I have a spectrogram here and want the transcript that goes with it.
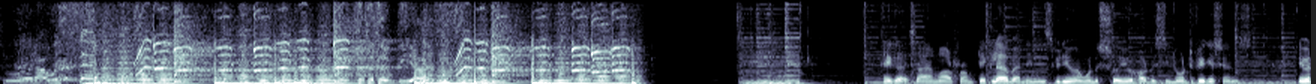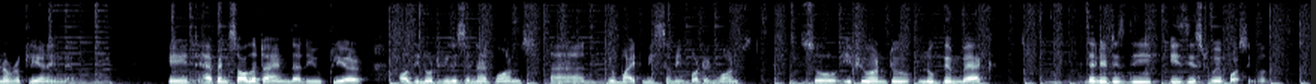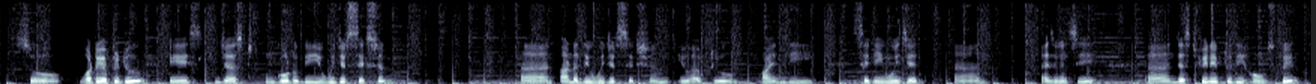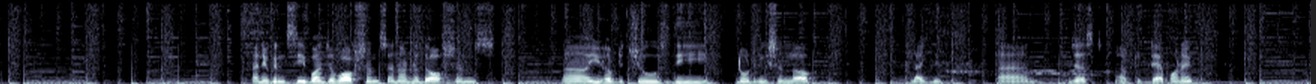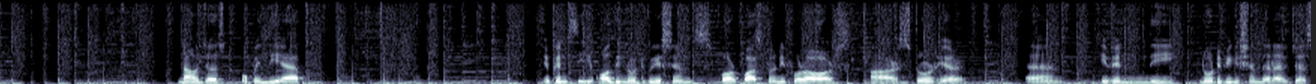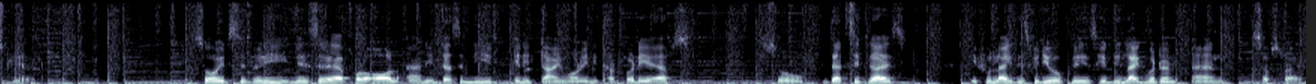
To what I was saying. Hey guys, I am R from TechLab and in this video I'm going to show you how to see notifications even after clearing them. It happens all the time that you clear all the notification at once and you might miss some important ones. So if you want to look them back then it is the easiest way possible. So what you have to do is just go to the widget section. And under the widget section you have to find the setting widget. And as you can see and just pin it to the home screen. And you can see bunch of options. And under the options uh, you have to choose the notification log like this. And just have to tap on it. Now just open the app you can see all the notifications for past 24 hours are stored here and even the notification that I've just cleared. So it's a very necessary app for all and it doesn't need any time or any third-party apps. So that's it guys. If you like this video please hit the like button and subscribe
